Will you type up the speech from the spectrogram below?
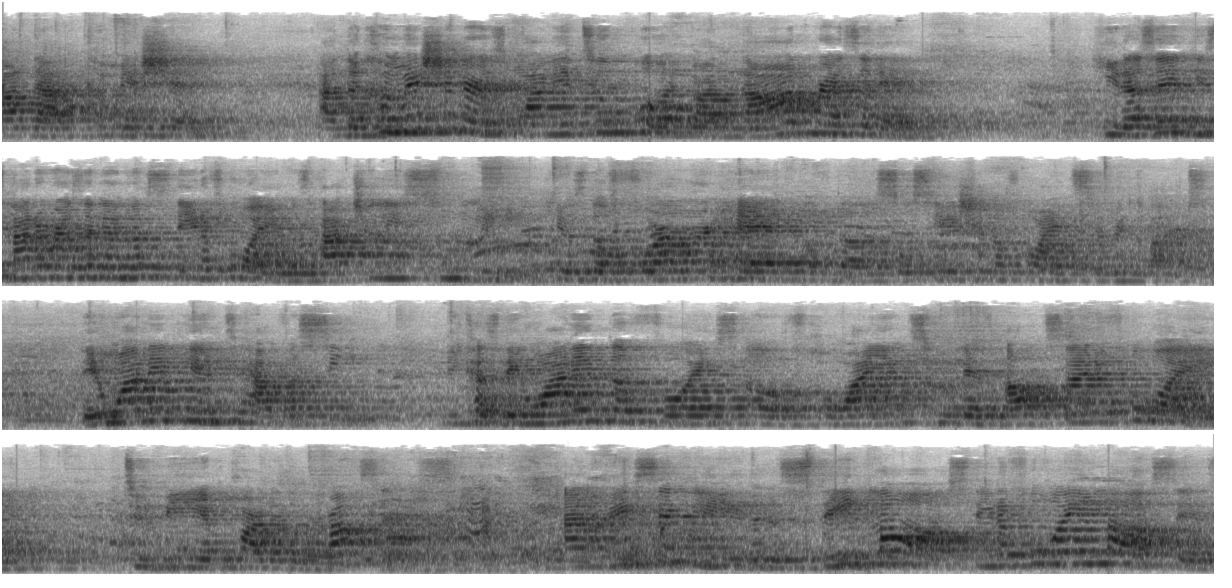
on that commission. And the commissioners wanted to put a non-resident. He doesn't, he's not a resident of the state of Hawaii. It was actually Suli. He was the former head of the Association of Hawaiian Civic Clubs. They wanted him to have a seat because they wanted the voice of Hawaiians who live outside of Hawaii to be a part of the process. And basically, the state law, state of Hawaii law says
